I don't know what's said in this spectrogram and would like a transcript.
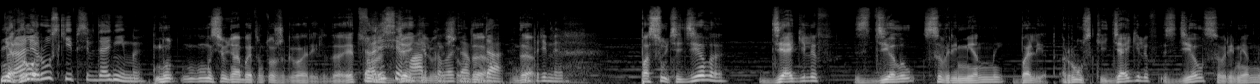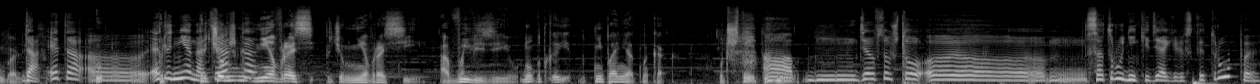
Нет, брали ну- русские псевдонимы. Ну, мы сегодня об этом тоже говорили, да. Это Да, Дягилева Маркова там, да, да, да. например. По сути дела, Дягилев сделал современный балет. Русский Дягилев сделал современный балет. Да, это, э, это При- не причем натяжка. не в России, причем не в России, а вывези его. Ну вот, э, вот непонятно как. Вот что это А, было? дело в том, что э, сотрудники Дягилевской труппы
